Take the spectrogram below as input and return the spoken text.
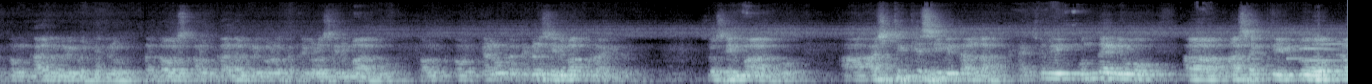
ಅಥವಾ ಒಂದು ಕಾದಂಬರಿ ಬರೆದಿದ್ರು, ಅಥವಾ ಅವ್ರ ಅವ್ರ ಕಾದಂಬರಿಗಳು ಕತೆಗಳು ಸಿನಿಮಾ ಆದವು. ಅವ್ರ ಅವ್ರ ಕೆಲವು ಕತೆಗಳು ಸಿನಿಮಾ ಕೂಡ ಆಗಿದ್ದವು. ಸೊ ಸಿನಿಮಾ ಆದವು. ಅಷ್ಟಕ್ಕೆ ಸೀಮಿತ ಅಲ್ಲ. ಆ್ಯಕ್ಚುಲಿ ಮುಂದೆ ನೀವು ಆಸಕ್ತಿ ಇಟ್ಟು ಓದ್ತಾ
